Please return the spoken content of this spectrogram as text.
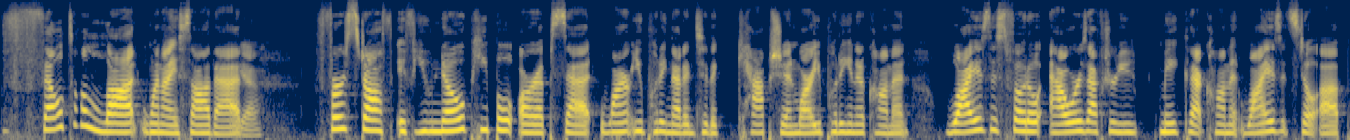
felt a lot when I saw that. Yeah. First off, if you know people are upset, why aren't you putting that into the caption? Why are you putting it in a comment? Why is this photo hours after you make that comment? Why is it still up?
